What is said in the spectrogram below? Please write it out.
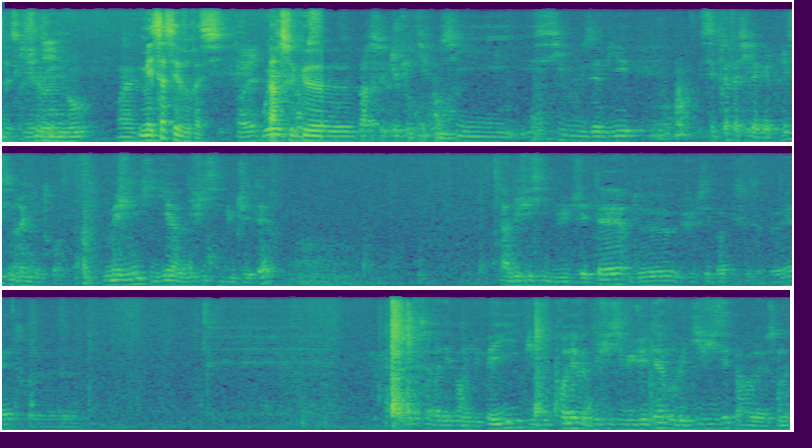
C'est ce qui est dit. Niveau. Mais ça c'est vrai. Parce que parce qu'effectivement si vous aviez, c'est très facile à calculer, c'est une règle de 3. Imaginez qu'il y ait un déficit budgétaire, un déficit budgétaire de, je ne sais pas qu'est-ce que ça peut être, euh, ça va dépendre du pays, puis vous prenez votre déficit budgétaire, vous le divisez par euh, ce qu'on appelle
